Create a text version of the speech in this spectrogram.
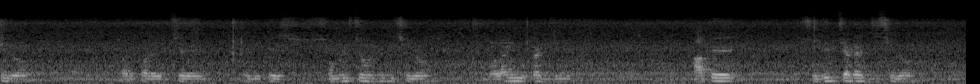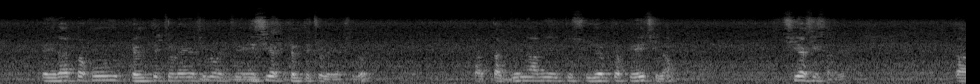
ছিল তারপরে হচ্ছে এদিকে সমীর চৌধুরী ছিল, বলাই মুখার্জি, হাতে সুদীপ চ্যাটার্জি ছিল। এরা তখন খেলতে চলে গেছিল, হচ্ছে এশিয়ার খেলতে চলে গেছিল। তা তার জন্য আমি একটু সুযোগটা পেয়েছিলাম, ছিয়াশি সালে। তা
